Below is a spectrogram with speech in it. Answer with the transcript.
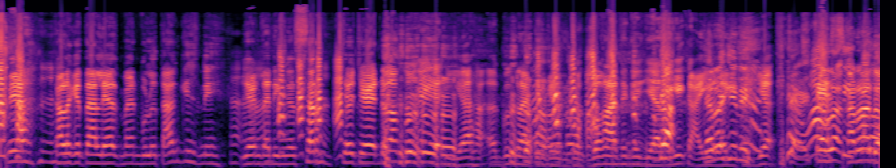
nih ya, kalau kita lihat main bulu tangkis nih, yang tadi ngeser cewek-cewek doang gue kayak iya, gue ngeliatin kayak gitu. Gue ngeliatin ke dia lagi kayak karena gini. dia. karena karena ada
